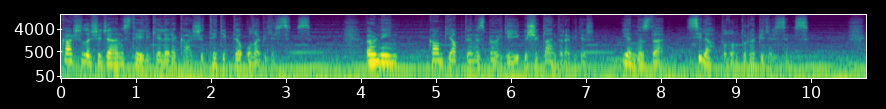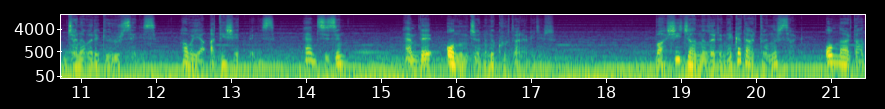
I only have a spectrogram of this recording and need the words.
karşılaşacağınız tehlikelere karşı tetikte olabilirsiniz. Örneğin kamp yaptığınız bölgeyi ışıklandırabilir, yanınızda silah bulundurabilirsiniz. Canavarı görürseniz havaya ateş etmeniz hem sizin hem de onun canını kurtarabilir. Vahşi canlıları ne kadar tanırsak onlardan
